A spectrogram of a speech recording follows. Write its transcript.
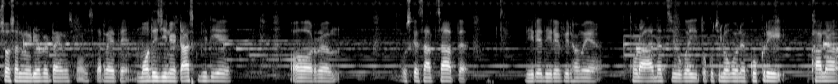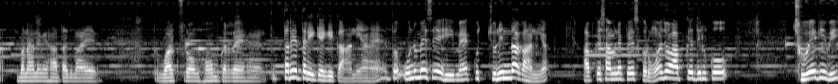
सोशल मीडिया पे टाइम स्पेंड कर रहे थे। मोदी जी ने टास्क भी दिए और उसके साथ साथ धीरे धीरे फिर हमें थोड़ा आदत सी हो गई तो कुछ लोगों ने कुकरी खाना बनाने में हाथ आजमाए। तो वर्क फ्रॉम होम कर रहे हैं तो तरह तरीके की कहानियाँ हैं तो उनमें से ही मैं कुछ चुनिंदा कहानियाँ आपके सामने पेश करूँगा, जो आपके दिल को छुएगी भी,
